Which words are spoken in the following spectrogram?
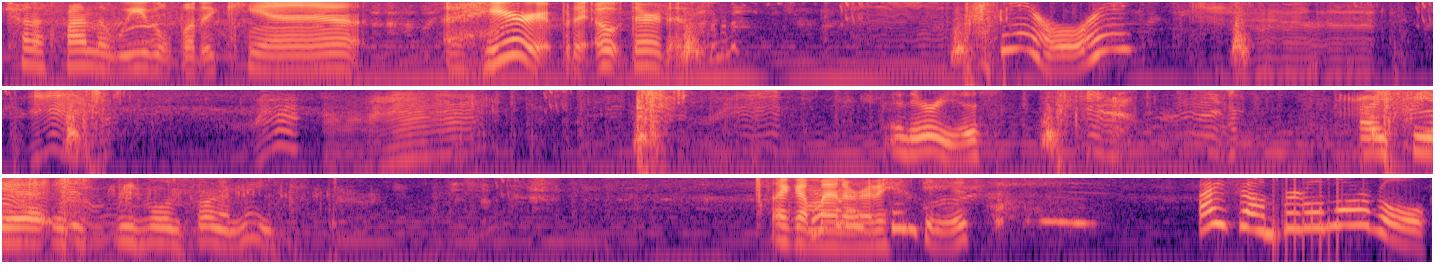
trying to find the weevil, but I can't. I hear it, but I, oh, there it is. And there he is. I see a there's weevil in front of me. I got Is mine what I already. think it is. I found brittle marble.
